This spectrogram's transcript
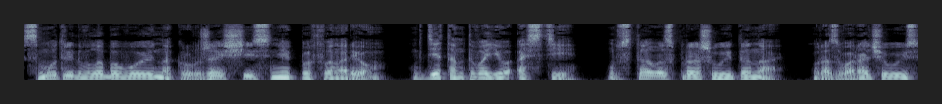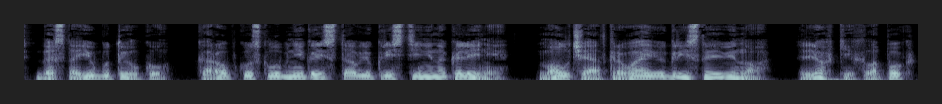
смотрит в лобовое на кружащий снег под фонарем. «Где там твое ости?» Устало спрашивает она. Разворачиваюсь, достаю бутылку. Коробку с клубникой ставлю Кристине на колени. Молча открываю игристое вино. Легкий хлопок,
